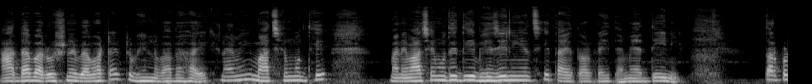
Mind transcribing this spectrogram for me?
আদা বা রসুনের ব্যবহারটা একটু ভিন্নভাবে হয়। এখানে আমি মাছের মধ্যে মানে মাছের মধ্যে দিয়ে ভেজে নিয়েছি, তাই তরকারিতে আমি আর দিইনি। তারপর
